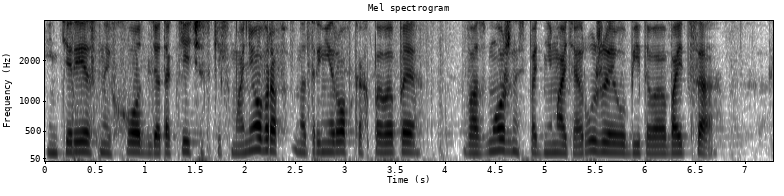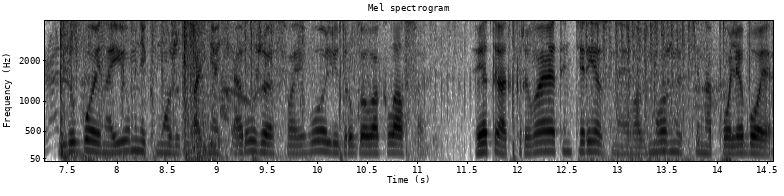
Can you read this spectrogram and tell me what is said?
Интересный ход для тактических маневров на тренировках ПВП – возможность поднимать оружие убитого бойца. Любой наемник может поднять оружие своего или другого класса. Это открывает интересные возможности на поле боя.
